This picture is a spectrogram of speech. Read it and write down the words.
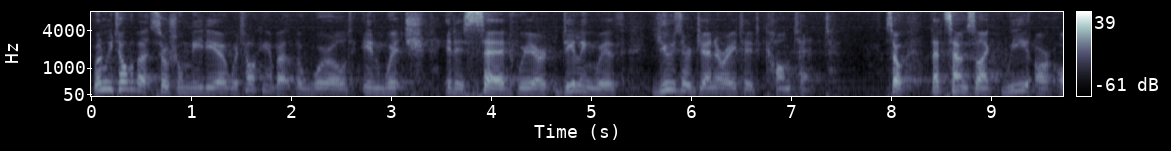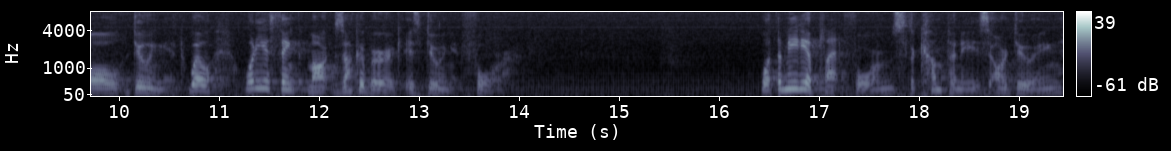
When we talk about social media, we're talking about the world in which it is said we are dealing with user generated content. So that sounds like we are all doing it. Well, what do you think Mark Zuckerberg is doing it for? What the media platforms, the companies, are doing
